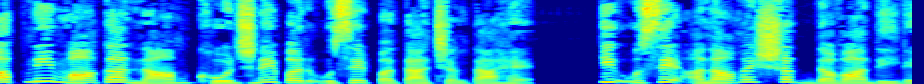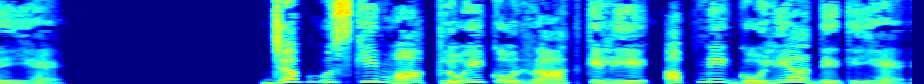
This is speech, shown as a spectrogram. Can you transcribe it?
अपनी माँ का नाम खोजने पर उसे पता चलता है कि उसे अनावश्यक दवा दी गई है। जब उसकी माँ क्लोई को रात के लिए अपनी गोलियाँ देती है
